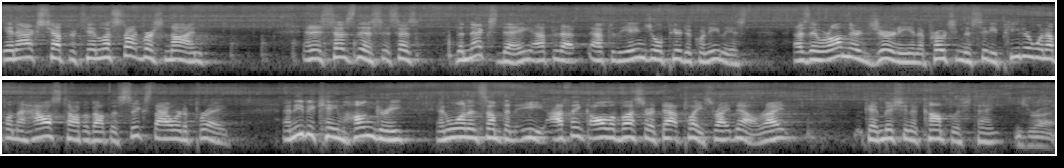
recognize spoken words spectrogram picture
in Acts chapter 10. Let's start verse 9. And it says this it says, The next day, after, that, after the angel appeared to Cornelius, as they were on their journey and approaching the city, Peter went up on the housetop about the sixth hour to pray and he became hungry and wanted something to eat. I think all of us are at that place right now, right? Okay, mission accomplished, Tank. He's right.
